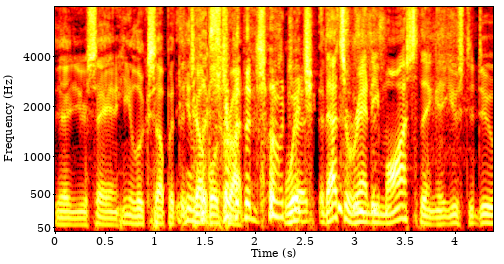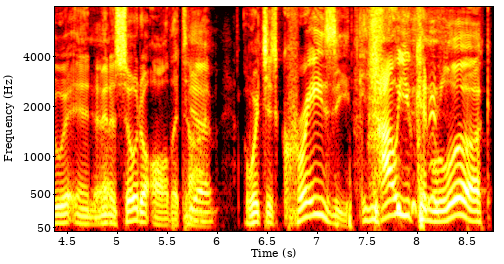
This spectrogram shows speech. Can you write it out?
Yeah, you're saying he looks up at the He jumbotron, at the jumbotron. which that's a Randy Moss thing. It used to do in Minnesota all the time. Yeah. Which is crazy. How you can look?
